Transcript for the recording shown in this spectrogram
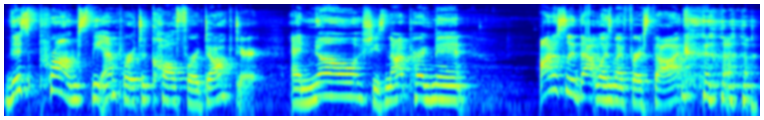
This prompts the emperor to call for a doctor. And no, she's not pregnant. Honestly, that was my first thought.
